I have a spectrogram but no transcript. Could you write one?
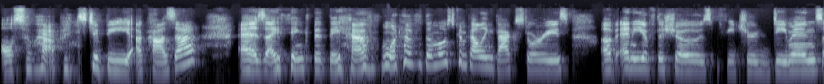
also happens to be Akaza, as I think that they have one of the most compelling backstories of any of the show's featured demons.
